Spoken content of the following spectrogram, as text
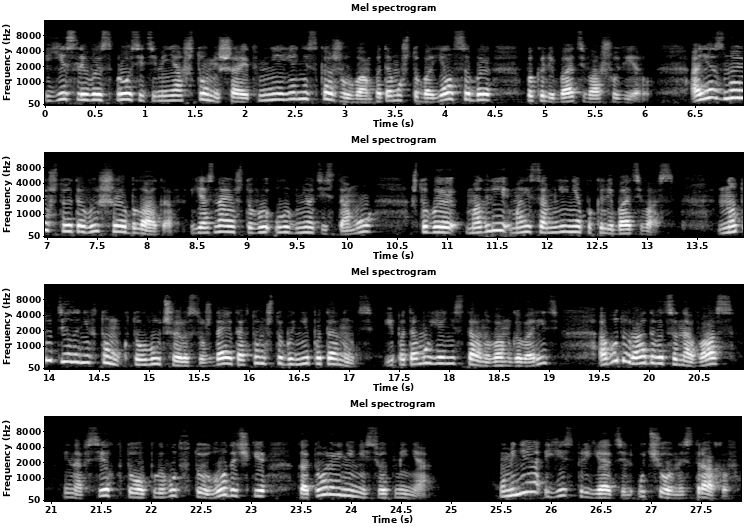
Если вы спросите меня, что мешает мне, я не скажу вам, потому что боялся бы поколебать вашу веру. А я знаю, что это высшее благо. Я знаю, что вы улыбнетесь тому, чтобы могли мои сомнения поколебать вас. Но тут дело не в том, кто лучше рассуждает, а в том, чтобы не потонуть. И потому я не стану вам говорить, а буду радоваться на вас и на всех, кто плывут в той лодочке, которая не несет меня. У меня есть приятель, ученый Страхов,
